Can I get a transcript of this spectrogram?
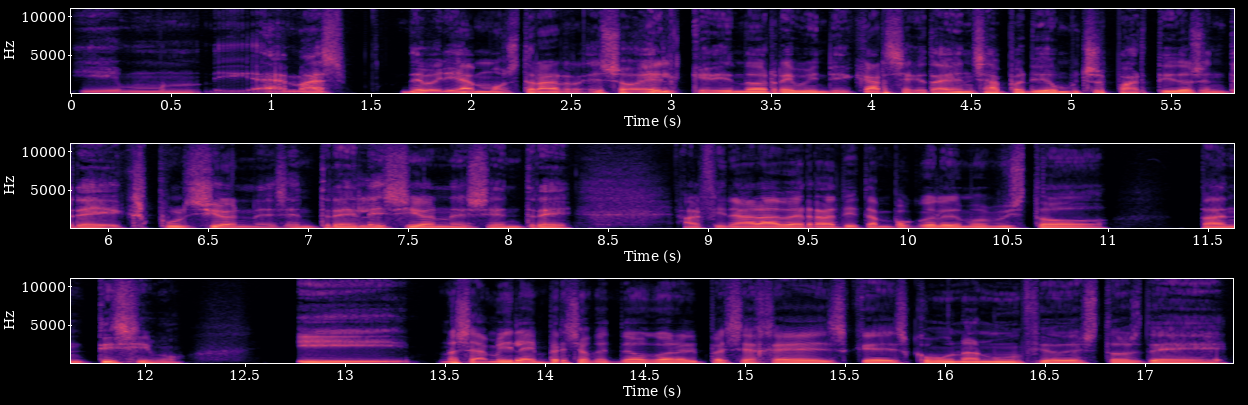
Y, y, además debería mostrar eso, él queriendo reivindicarse, que también se ha perdido muchos partidos entre expulsiones, entre lesiones, entre... Al final a Berratti tampoco le hemos visto tantísimo. Y no sé, a mí la impresión que tengo con el PSG es que es como un anuncio de estos de.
